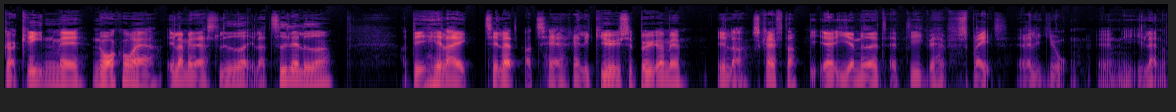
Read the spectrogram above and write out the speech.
gør grin med Nordkorea, eller med deres ledere, eller tidligere ledere. Og det er heller ikke tilladt at tage religiøse bøger med, eller skrifter, i og med, at, at de ikke vil have spredt religion øh, i, i landet.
